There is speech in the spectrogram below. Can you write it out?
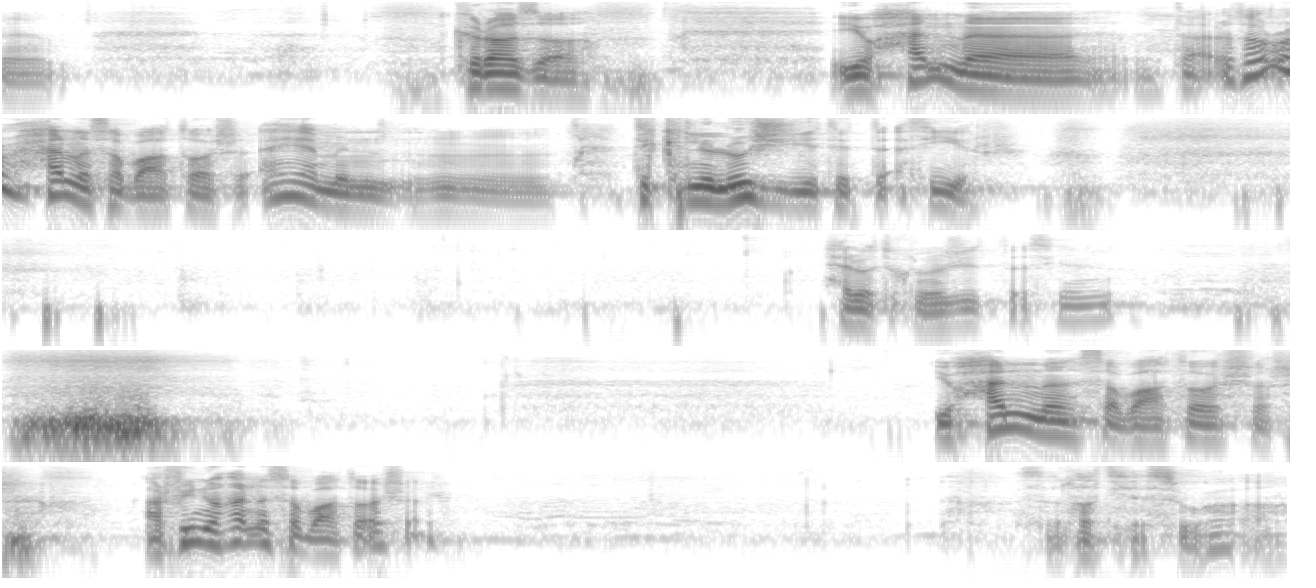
آه، كرازة يوحنا تعالوا يوحنا 17 آية من تكنولوجيا التأثير؟ حلوة تكنولوجيا التأثير؟ يوحنا 17 عارفين يوحنا 17 صلاة يسوع.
